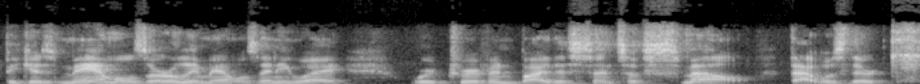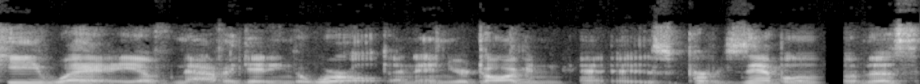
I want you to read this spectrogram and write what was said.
Because mammals, early mammals anyway, were driven by the sense of smell. That was their key way of navigating the world. And, and your dog in, is a perfect example of this.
